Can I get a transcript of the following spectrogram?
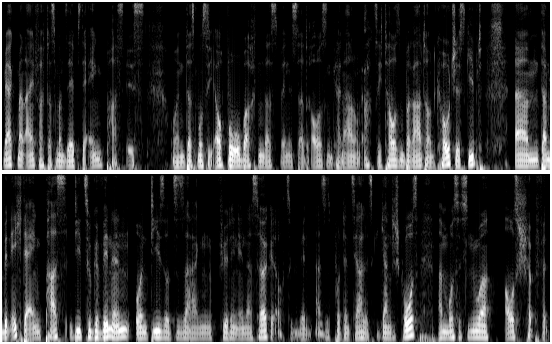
merkt man einfach, dass man selbst der Engpass ist. Und das muss ich auch beobachten, dass wenn es da draußen, keine Ahnung, 80.000 Berater und Coaches gibt, ähm, dann bin ich der Engpass, die zu gewinnen und die sozusagen für den Inner Circle auch zu gewinnen. Also das Potenzial ist gigantisch groß, man muss es nur ausschöpfen.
